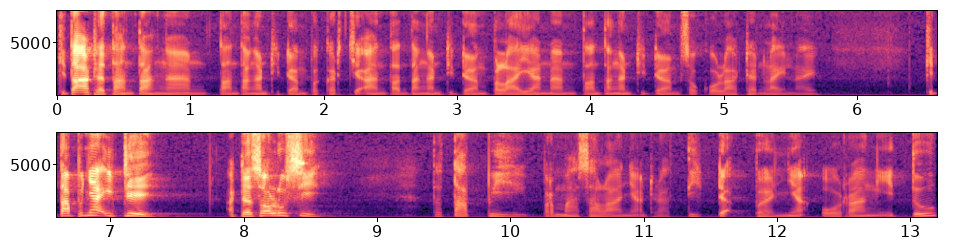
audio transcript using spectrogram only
kita ada tantangan, tantangan di dalam pekerjaan, tantangan di dalam pelayanan, tantangan di dalam sekolah dan lain-lain. Kita punya ide, ada solusi. Tetapi permasalahannya adalah tidak banyak orang itu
